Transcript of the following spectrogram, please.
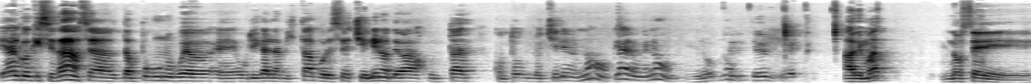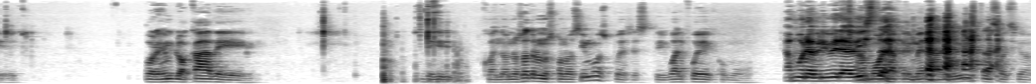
es algo que se da, o sea, tampoco uno puede eh, obligar la amistad por ser chileno, te vas a juntar con todos los chilenos, no, claro que no. No, No. Además, no sé, por ejemplo, acá de, de cuando nosotros nos conocimos, pues este, igual fue como Amor a primera vista. amor a primera vista, socio.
